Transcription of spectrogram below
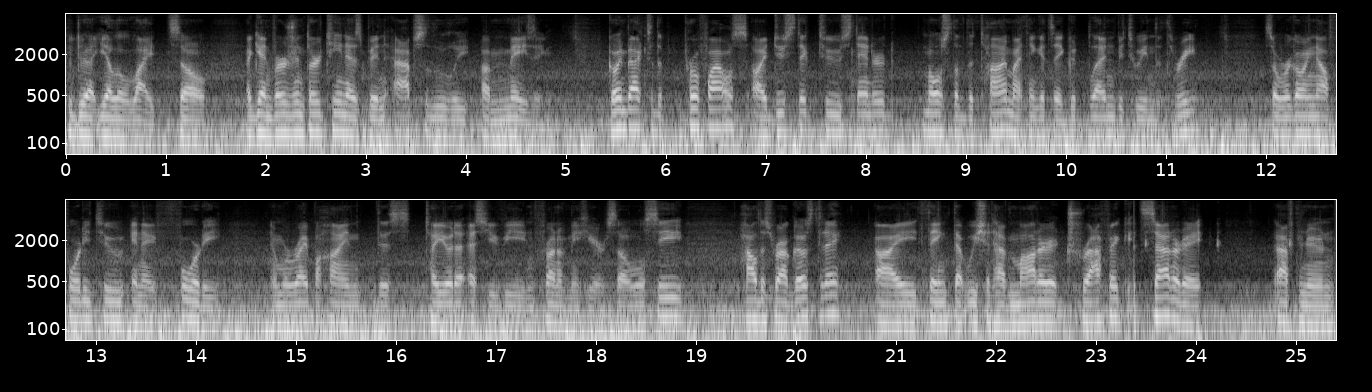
through that yellow light. So again, version 13 has been absolutely amazing. Going back to the profiles, I do stick to standard most of the time. I think it's a good blend between the three. So we're going now 42 in a 40 and we're right behind this Toyota SUV in front of me here. So we'll see how this route goes today. I think that we should have moderate traffic. It's Saturday afternoon,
